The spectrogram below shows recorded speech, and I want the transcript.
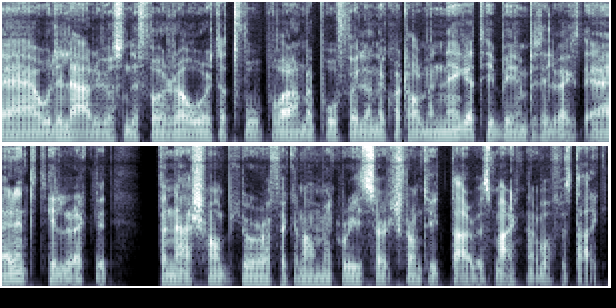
Eh, och det lärde vi oss under förra året att två på varandra påföljande kvartal med negativ BNP-tillväxt är inte tillräckligt för National Bureau of Economic Research för de tyckte arbetsmarknaden var för stark.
